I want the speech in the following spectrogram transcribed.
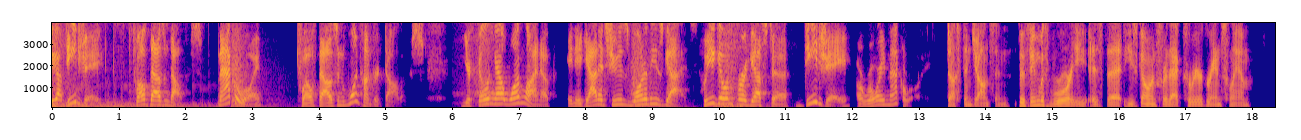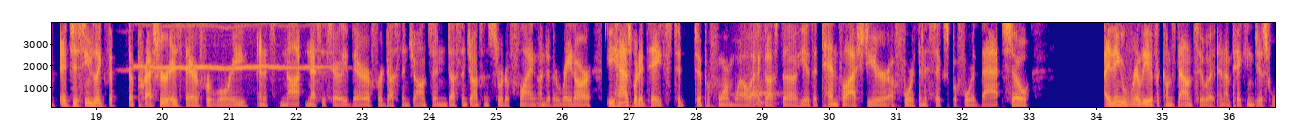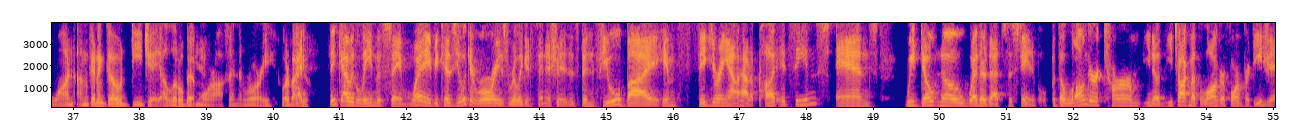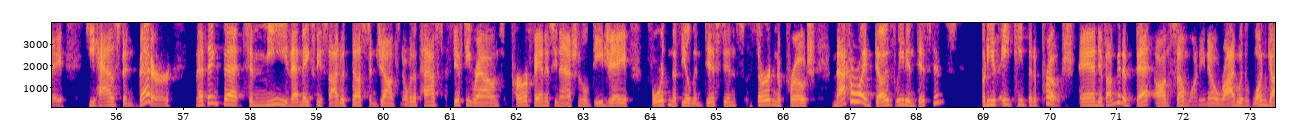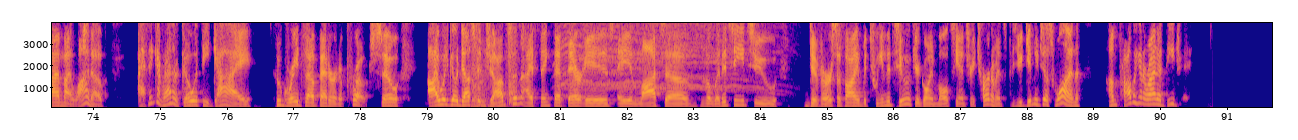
we got DJ, $12,000. McIlroy, $12,100. You're filling out one lineup, and you got to choose one of these guys. Who you going for Augusta, DJ or Rory McIlroy? Dustin Johnson. The thing with Rory is that he's going for that career Grand Slam. It just seems like the, the pressure is there for Rory, and it's not necessarily there for Dustin Johnson. Dustin Johnson's sort of flying under the radar. He has what it takes to to perform well at Augusta. He has a tenth last year, a fourth and a sixth before that. So I think really, if it comes down to it, and I'm picking just one, I'm gonna go DJ a little bit yeah. more often than Rory. What about I you? Think I would lean the same way because you look at Rory's really good finishes. It's been fueled by him figuring out how to putt. It seems, and we don't know whether that's sustainable. But the longer term, you know, you talk about the longer form for DJ, he has been better and I think that to me, that makes me side with Dustin Johnson. Over the past 50 rounds per Fantasy National, DJ fourth in the field in distance, third in approach. McIlroy does lead in distance, but he is 18th in approach. And if I'm going to bet on someone, you know, ride with one guy in my lineup, I think I'd rather go with the guy who grades out better in approach. So I would go Dustin Johnson. I think that there is a lot of validity to diversifying between the two if you're going multi-entry tournaments. But if you give me just one, I'm probably going to ride a DJ.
